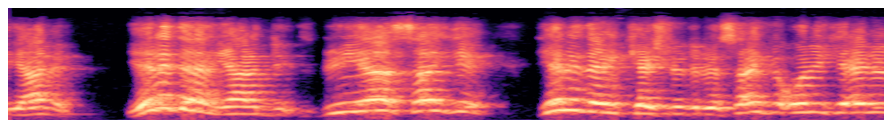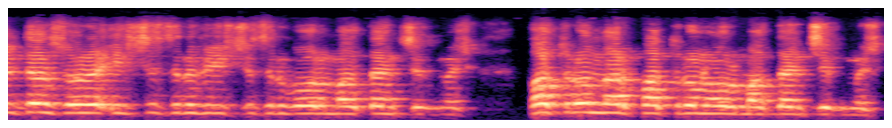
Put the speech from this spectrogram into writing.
yani yeniden yani dünya sanki yeniden keşfediliyor. Sanki 12 Eylül'den sonra işçi sınıfı işçi sınıfı olmaktan çıkmış. Patronlar patron olmaktan çıkmış.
